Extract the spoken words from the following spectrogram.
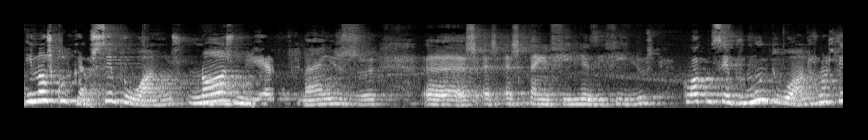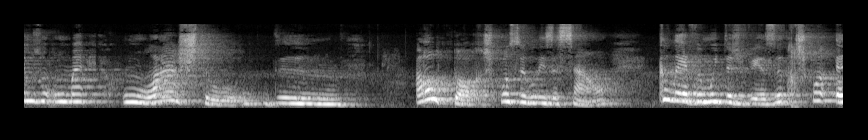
E nós colocamos sempre o ónus, nós mulheres, mães, eh, as, as, as, que têm filhas e filhos, colocam sempre muito ónus. Nós temos uma, um lastro de autorresponsabilização que leva muitas vezes a, a,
